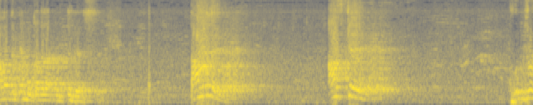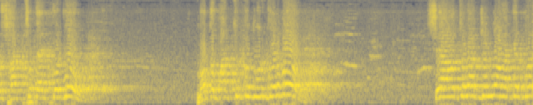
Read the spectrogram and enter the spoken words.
আমাদেরকে মোকাবেলা করতে হয়েছে। তাহলে আজকে ক্ষুদ্র স্বার্থ ত্যাগ করব, মত পার্থক্য দূর করব, সে আলোচনার জন্য একের পর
